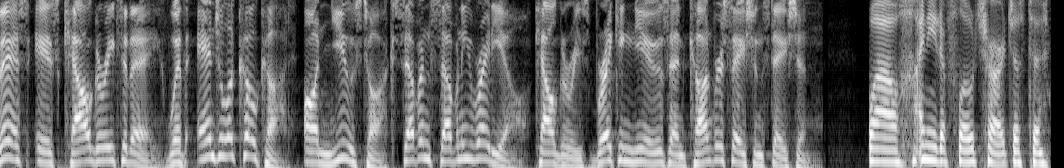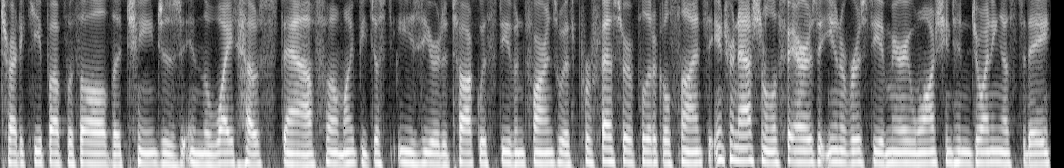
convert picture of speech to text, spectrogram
This is Calgary Today with Angela Kokott on News Talk 770 Radio, Calgary's breaking news and conversation station. Wow, I need a flow chart just to try to keep up with all the changes in the White House staff. Uh, it might be just easier to talk with Stephen Farnsworth, professor of political science, international affairs at University of Mary Washington, joining us today.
